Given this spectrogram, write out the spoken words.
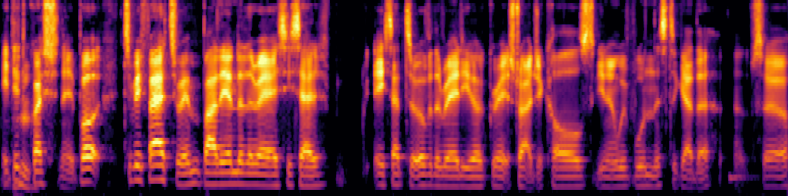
he did question it, but to be fair to him, by the end of the race, he said he said to over the radio, "Great strategy calls. You know, we've won this together." Uh,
